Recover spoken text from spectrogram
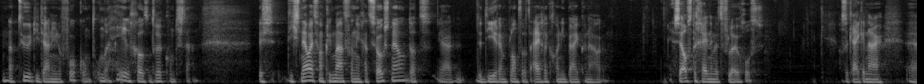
natuur die daar nu nog voorkomt onder hele grote druk komt te staan. Dus die snelheid van klimaatverandering gaat zo snel dat ja, de dieren en planten dat eigenlijk gewoon niet bij kunnen houden. Zelfs degene met vleugels. Als we kijken naar uh,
